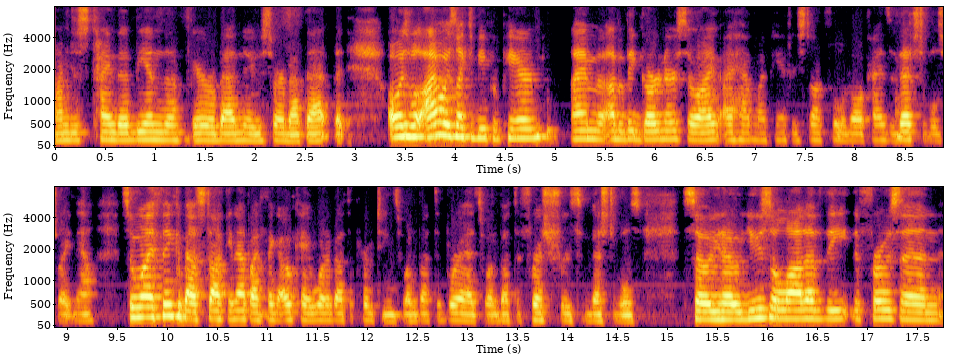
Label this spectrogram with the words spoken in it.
I'm just kind of being the bearer of bad news. Sorry about that, but always well. I always like to be prepared. I'm I'm a big gardener, so I, I have my pantry stocked full of all kinds of vegetables right now. So when I think about stocking up, I think, okay, what about the proteins? What about the breads? What about the fresh fruits and vegetables? So you know, use a lot of the the frozen,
